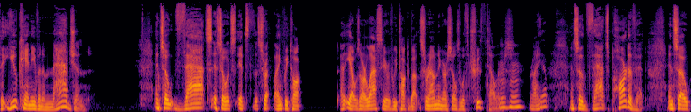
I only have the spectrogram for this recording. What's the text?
that you can't even imagine. And so that's, so it's, it's the, I think we talked, yeah, it was our last series. We talked about surrounding ourselves with truth tellers, mm-hmm. right? Yep. And so that's part of it. And so,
